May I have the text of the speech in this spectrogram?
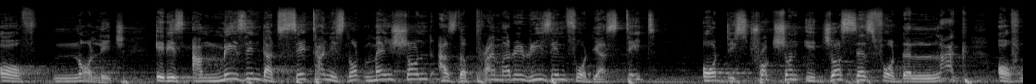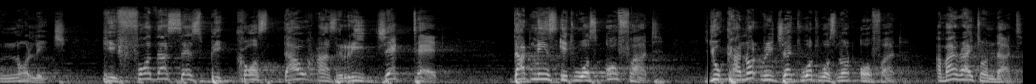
of knowledge. It is amazing that Satan is not mentioned as the primary reason for their state or destruction. It just says for the lack of knowledge. He further says, because thou hast rejected. That means it was offered. You cannot reject what was not offered. Am I right on that?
